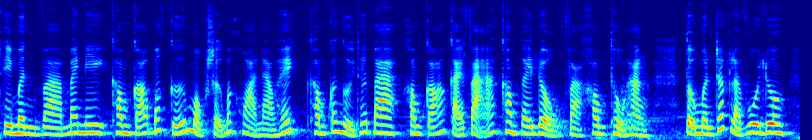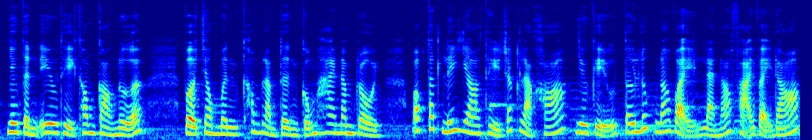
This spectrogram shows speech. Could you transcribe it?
thì mình và Manny không có bất cứ một sự bất hòa nào hết, không có người thứ ba, không có cãi vã, không gây lộn và không thù hằn. Tụi mình rất là vui luôn, nhưng tình yêu thì không còn nữa. Vợ chồng mình không làm tình cũng 2 năm rồi. Bóc tách lý do thì rất là khó, như kiểu tới lúc nó vậy là nó phải vậy đó.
